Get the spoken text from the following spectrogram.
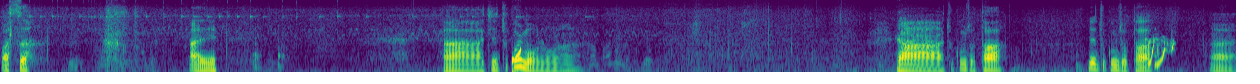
왔어 아니 아 진짜 쭈꾸미 먹으려구나 야 쭈꾸미 좋다 진짜 쭈꾸미 좋다 예.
